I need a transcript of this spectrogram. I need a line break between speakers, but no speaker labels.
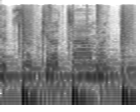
You took your time with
